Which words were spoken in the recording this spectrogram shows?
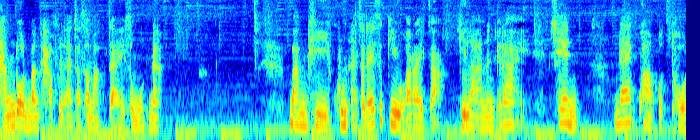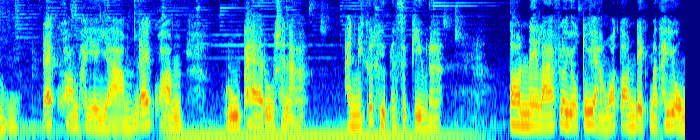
ทั้งโดนบังคับ หรืออาจจะสมัครใจสมมตินะ บางทีคุณอาจจะได้ skill อะไรจากกีฬานั้นก็ได้ เช่น ได้ความอดทน ได้ความพยายาม ได้ความรู้แพ้รู้ชนะ อันนี้ก็ถือเป็น skill นะ ตอนในไลฟ์เรายกตัวอย่างว่าตอนเด็กมัธยม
